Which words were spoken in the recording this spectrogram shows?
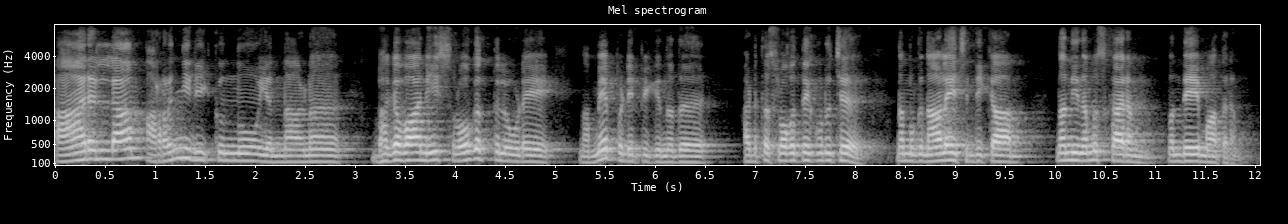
ആരെല്ലാം അറിഞ്ഞിരിക്കുന്നു എന്നാണ് ഭഗവാൻ ഈ ശ്ലോകത്തിലൂടെ നമ്മെ പഠിപ്പിക്കുന്നത്. അടുത്ത ശ്ലോകത്തെക്കുറിച്ച് നമുക്ക് നാളെ ചിന്തിക്കാം. നന്ദി നമസ്കാരം. വന്ദേ മാതരം.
